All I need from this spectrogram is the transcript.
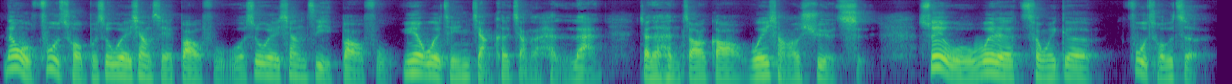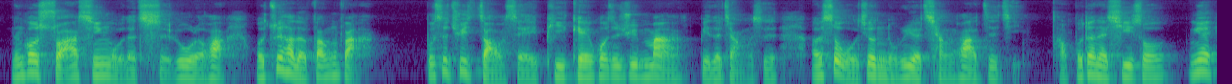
那我复仇不是为了向谁报复，我是为了向自己报复，因为我也曾经讲课讲得很烂，讲得很糟糕，我也想要血耻，所以我为了成为一个复仇者，能够刷新我的耻辱的话，我最好的方法不是去找谁 PK 或是去骂别的讲师，而是我就努力的强化自己。好，不断的吸收，因为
